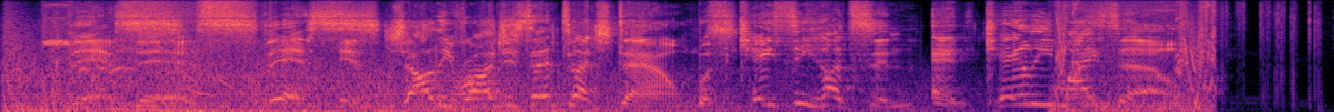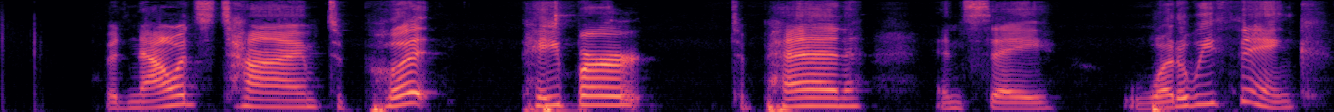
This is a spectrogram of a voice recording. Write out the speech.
This, this, this is Jolly Rogers and Touchdown with Kasey Hudson and Kailey Mizell. But now it's time to put paper to pen and say, what do we think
